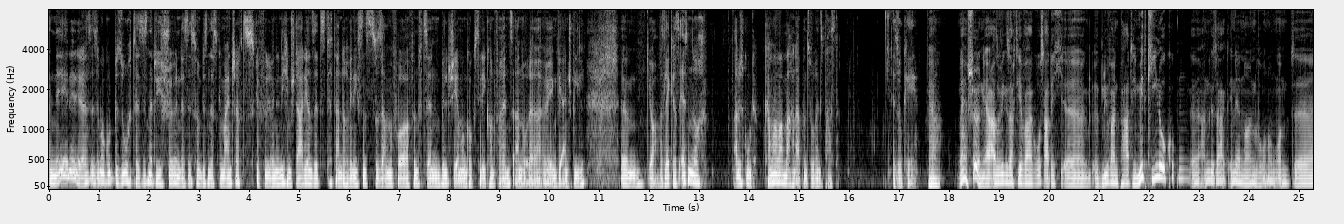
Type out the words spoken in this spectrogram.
Nee, nee, nee, das ist immer gut besucht. Das ist natürlich schön. Das ist so ein bisschen das Gemeinschaftsgefühl. Wenn du nicht im Stadion sitzt, dann doch wenigstens zusammen vor 15 Bildschirmen und guckst dir die Konferenz an oder irgendwie ein Spiel. Ähm, ja, was leckeres Essen noch. Alles gut. Kann man mal machen ab und zu, wenn es passt. Ist okay. Ja. Ja, schön. Ja, also wie gesagt, hier war großartig äh, Glühweinparty mit Kino gucken äh, angesagt in der neuen Wohnung und äh,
